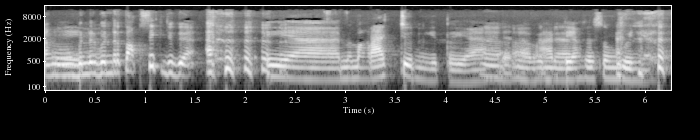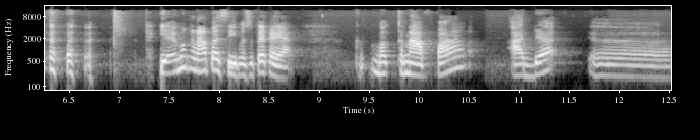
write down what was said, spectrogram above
Yang iya. bener-bener toxic juga. iya, memang racun gitu ya uh, dalam uh, arti yang sesungguhnya. ya emang kenapa sih? Maksudnya kayak kenapa ada uh,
